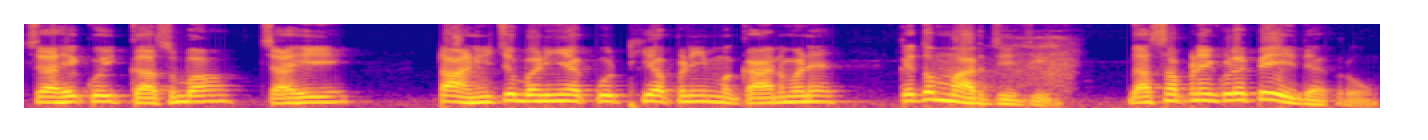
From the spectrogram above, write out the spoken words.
ਚਾਹੇ ਕੋਈ ਕਸਬਾ, ਚਾਹੇ ਢਾਣੀ ਚ ਬਣੀ ਆ, ਕੋਠੀ ਆਪਣੀ, ਮਕਾਨ ਬਣਿਆ, ਕਿਤੋਂ ਮਰਜ਼ੀ ਜੀ। ਬਸ ਆਪਣੇ ਕੋਲੇ ਭੇਜ ਦਿਆ ਕਰੋ।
